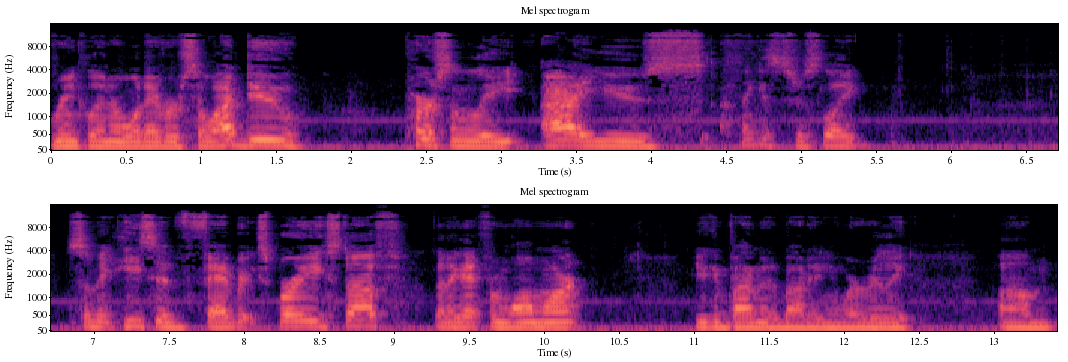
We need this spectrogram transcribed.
wrinkling or whatever. So I do personally, I use, I think it's just like some adhesive fabric spray stuff that I got from Walmart. You can find it about anywhere really. Um,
